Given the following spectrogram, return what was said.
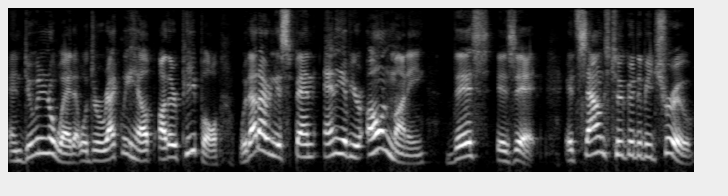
and do it in a way that will directly help other people without having to spend any of your own money, this is it. It sounds too good to be true,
